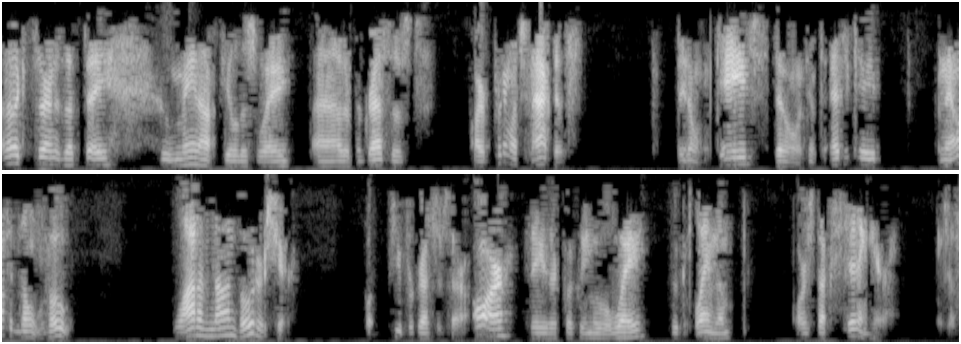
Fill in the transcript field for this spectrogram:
Another concern is that they, who may not feel this way, uh, the progressives, are pretty much inactive. They don't engage, they don't attempt to educate, and they often don't vote. A lot of non-voters here. What few progressives there are, they either quickly move away, who can blame them, or stuck sitting here, just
